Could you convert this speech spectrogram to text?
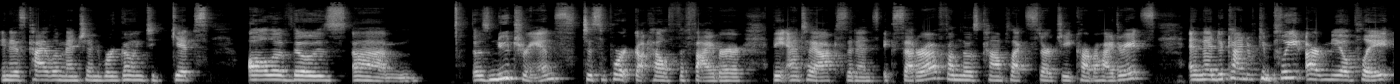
And as Kyla mentioned, we're going to get all of those um, those nutrients to support gut health, the fiber, the antioxidants, etc., from those complex starchy carbohydrates, and then to kind of complete our meal plate,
